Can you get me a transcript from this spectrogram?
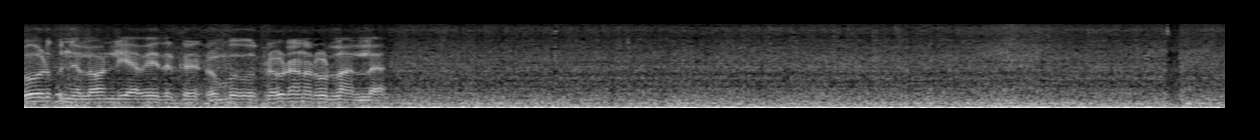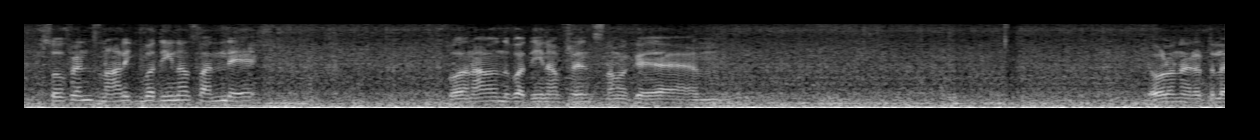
ரோடு கொஞ்சம் லோன்லியாகவே இருக்குது ரொம்ப க்ரௌடான ரோடெலாம் இல்லை. ஸோ ஃப்ரெண்ட்ஸ் நாளைக்கு பார்த்தீங்கன்னா சண்டே ஸோ அதனால் வந்து பார்த்தீங்கன்னா ஃப்ரெண்ட்ஸ் நமக்கு um, எவ்வளோ நேரத்தில்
